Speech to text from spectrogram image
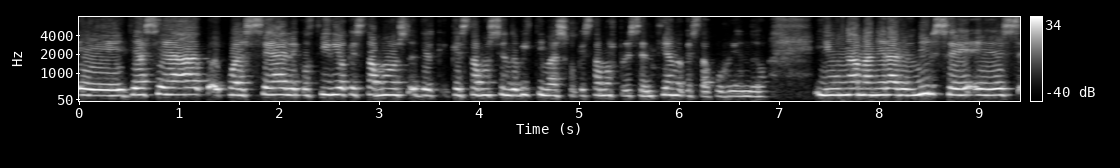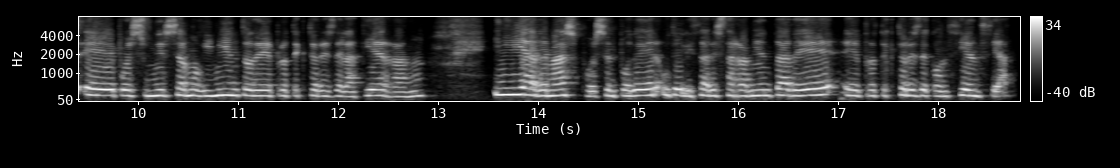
eh, ya sea cual sea el ecocidio que estamos, que estamos siendo víctimas o que estamos presenciando que está ocurriendo. Y una manera de unirse es eh, pues unirse al movimiento de protectores de la tierra. Y además pues el poder utilizar esta herramienta de protectores de conciencia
